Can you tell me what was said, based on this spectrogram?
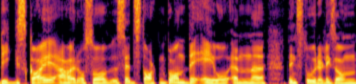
Big Sky. Jeg har også sett starten på den. Det er jo en, den store liksom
